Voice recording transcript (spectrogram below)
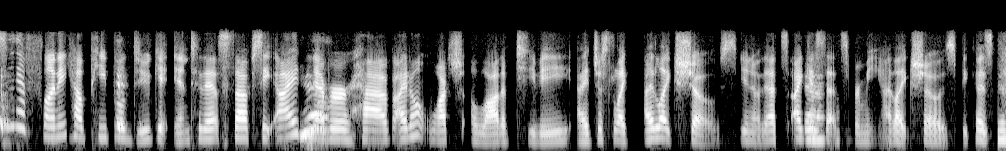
Isn't it funny how people do get into that stuff? See, I yeah. never have. I don't watch a lot of TV. I just like I like shows. You know, that's I yeah. guess that's for me. I like shows because yeah.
